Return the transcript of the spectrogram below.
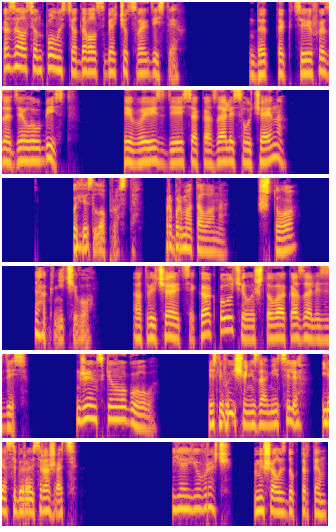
Казалось, он полностью отдавал себе отчет в своих действиях. «Детектив из отдела убийств. И вы здесь оказались случайно?» «Повезло просто», — пробормотала она. «Что?» «Так, ничего». «Отвечайте, как получилось, что вы оказались здесь?» Джейн скинула голову. «Если вы еще не заметили, я собираюсь рожать». «Я ее врач», — вмешалась доктор Тем.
